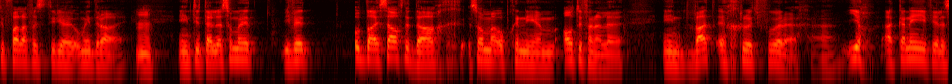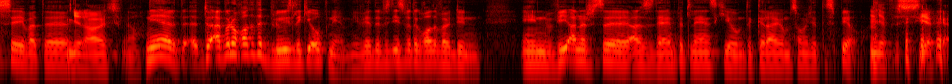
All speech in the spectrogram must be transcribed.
toevallig 'n studio om die draai. Mm. En toe het hulle sommer net jy weet op daai selfde dag sommer opgeneem altyd van hulle en wat 'n groot voorreg. Uh, ja, ek kan nie vir julle sê wat 'n Ja, daai is ja. Nee, t- toe, ek wou nog altyd 'n blues liedjie opneem. Jy weet, dit is iets wat ek altyd wou doen. En wie anders uh, as Dan Petlansky om te kry om saam met jou te speel. Ja, verseker.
